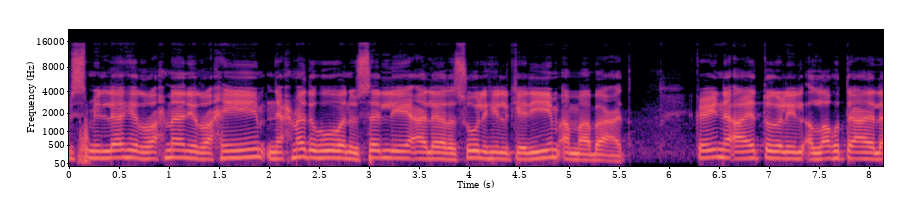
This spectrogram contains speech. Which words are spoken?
ബിസ്മില്ലാഹി റഹ്മാൻ റഹീം നെഹ്മദുഹു വനുസല്ലി അല റസൂലിഹിൽ കരീം അമ്മാബാദ് കഴിഞ്ഞ ആയത്തുകളിൽ അള്ളാഹു താല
